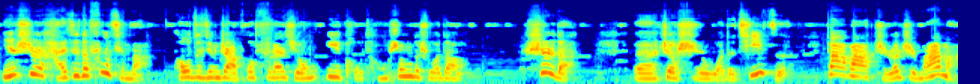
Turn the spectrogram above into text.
您是孩子的父亲吧？”猴子警长和弗兰熊异口同声地说道：“是的，呃，这是我的妻子。”爸爸指了指妈妈，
